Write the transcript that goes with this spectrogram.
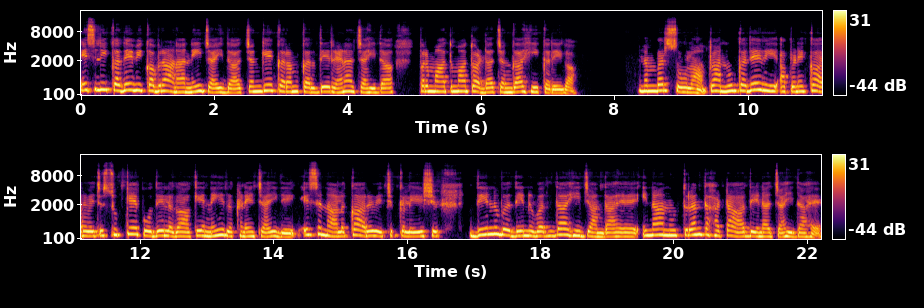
ਇਸ ਲਈ ਕਦੇ ਵੀ ਘਬਰਾਣਾ ਨਹੀਂ ਚਾਹੀਦਾ, ਚੰਗੇ ਕਰਮ ਕਰਦੇ ਰਹਿਣਾ ਚਾਹੀਦਾ, ਪਰਮਾਤਮਾ ਤੁਹਾਡਾ ਚੰਗਾ ਹੀ ਕਰੇਗਾ। ਨੰਬਰ 16 ਤੁਹਾਨੂੰ ਕਦੇ ਵੀ ਆਪਣੇ ਘਰ ਵਿੱਚ ਸੁੱਕੇ ਪੌਦੇ ਲਗਾ ਕੇ ਨਹੀਂ ਰੱਖਣੇ ਚਾਹੀਦੇ। ਇਸ ਨਾਲ ਘਰ ਵਿੱਚ ਕਲੇਸ਼ ਦਿਨ ਬ ਦਿਨ ਵੱਧਦਾ ਹੀ ਜਾਂਦਾ ਹੈ। ਇਹਨਾਂ ਨੂੰ ਤੁਰੰਤ ਹਟਾ ਦੇਣਾ ਚਾਹੀਦਾ ਹੈ।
